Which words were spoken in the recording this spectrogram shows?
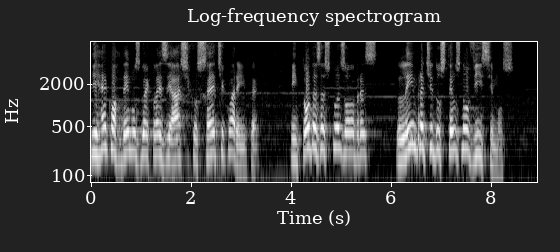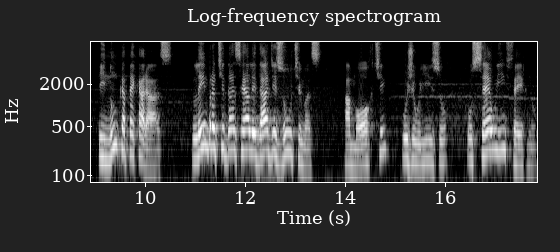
e recordemos do Eclesiástico 7,40. Em todas as tuas obras, lembra-te dos teus novíssimos e nunca pecarás. Lembra-te das realidades últimas, a morte, o juízo, o céu e inferno.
